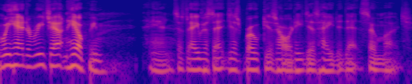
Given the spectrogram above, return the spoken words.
we had to reach out and help him. And Sister Avis, that just broke his heart. He just hated that so much.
